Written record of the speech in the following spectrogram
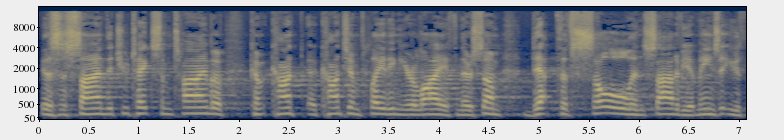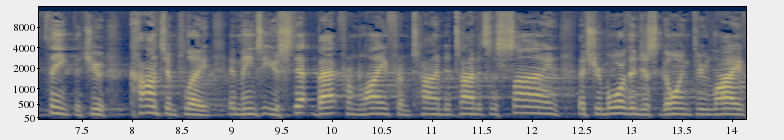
It is a sign that you take some time of con- uh, contemplating your life and there's some depth of soul inside of you. It means that you think, that you contemplate. It means that you step back from life from time to time. It's a sign that you're more than just going through life,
